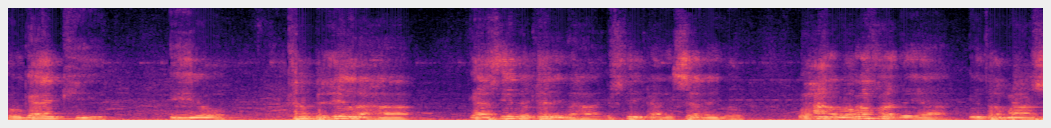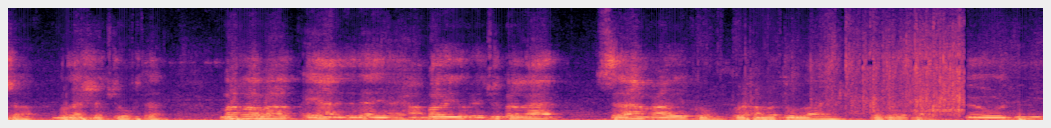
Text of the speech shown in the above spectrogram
hogaankii iyo ka bixin lahaa gaarsiinta keli lahaa iftiinka adeegsanayno waxaana looga fadhiyaa inta maasha mudasha joogta mar labaad ayaan idin leeyahay hambaliyo reer jubbaland asalaamu calaykum waraxmatullaahi wabarakaatu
